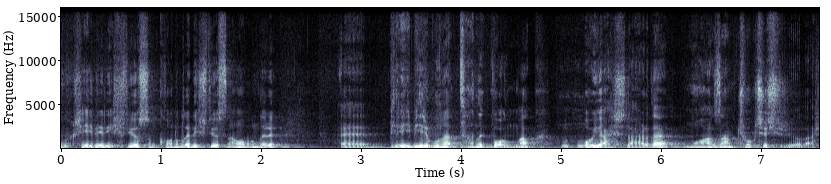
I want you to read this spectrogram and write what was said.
bu şeyleri işliyorsun, konuları işliyorsun ama bunları e, birebir buna tanık olmak hı hı. o yaşlarda muazzam çok şaşırıyorlar.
